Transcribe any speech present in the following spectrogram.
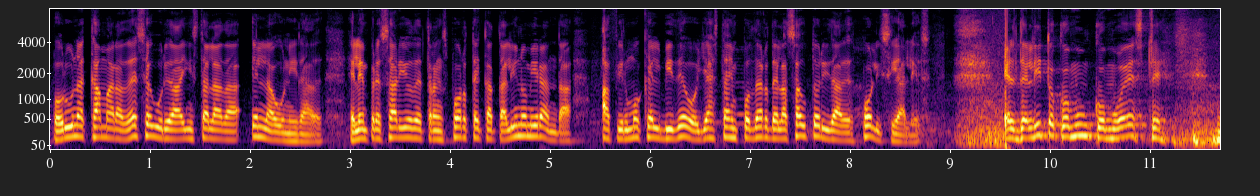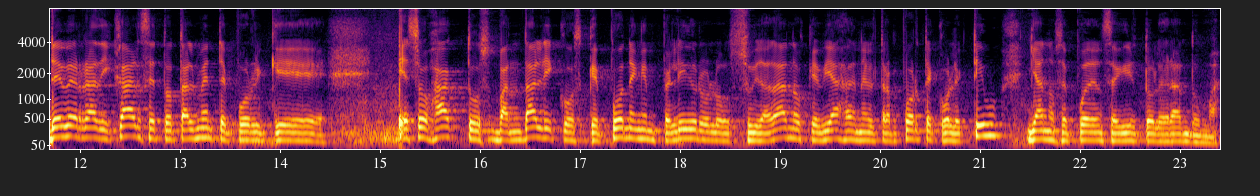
por una cámara de seguridad instalada en la unidad. El empresario de transporte Catalino Miranda afirmó que el video ya está en poder de las autoridades policiales. El delito común como este debe erradicarse totalmente porque esos actos vandálicos que ponen en peligro los ciudadanos que viajan en el transporte colectivo ya no se pueden seguir tolerando más.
